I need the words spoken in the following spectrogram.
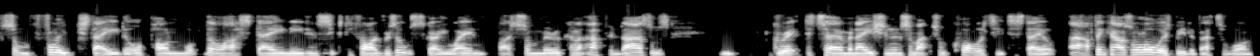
some fluke, stayed up on what the last day, needing sixty-five results to go your way, and by some miracle it happened. Ours was grit, determination, and some actual quality to stay up. I think ours will always be the better one,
